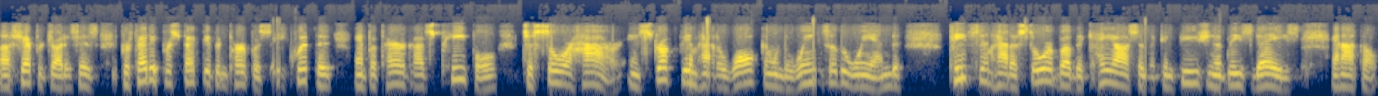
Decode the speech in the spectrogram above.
uh, shepherd's rod. It says, "Prophetic perspective and purpose: equip the, and prepare God's people to soar higher. Instruct them how to walk on the wings of the wind. Teach them how to soar above the chaos and the confusion of these days." And I thought,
